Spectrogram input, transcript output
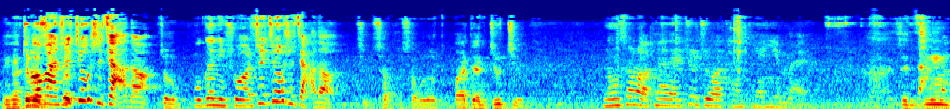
你看这个老板这就是假的，这个我跟你说，这就是假的。就差差不多八点九九，农村老太太就知道贪便宜买，真金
